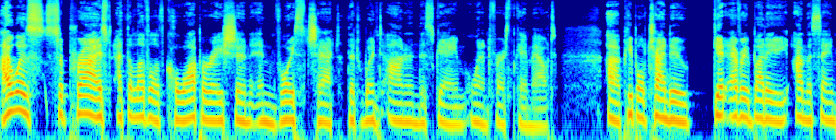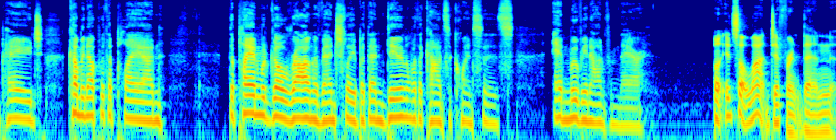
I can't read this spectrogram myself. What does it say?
I was surprised at the level of cooperation and voice chat that went on in this game when it first came out. Uh, people trying to get everybody on the same page, coming up with a plan. The plan would go wrong eventually, but then dealing with the consequences and moving on from there. Well, it's a lot different than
